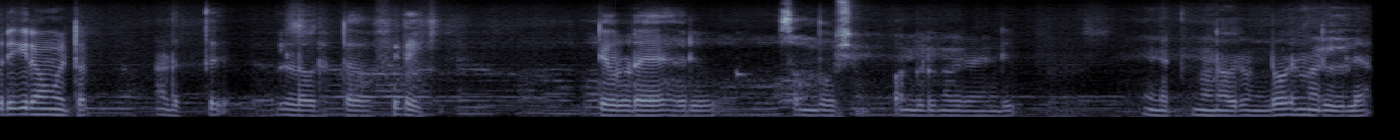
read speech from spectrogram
ഒരു കിലോമീറ്റർ അടുത്ത് ഉള്ള ഒരു ടർഫിലേക്ക് കുട്ടികളുടെ ഒരു സന്തോഷം പങ്കിടുന്നതിന് വേണ്ടി എത്തുന്നതാണ് അവരുണ്ടോ എന്നറിയില്ല.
